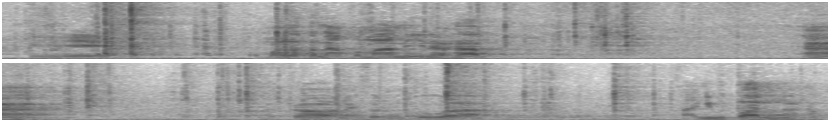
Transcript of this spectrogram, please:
โอเคออกมาลักษณะประมาณนี้นะครับ อ่า แล้วก็ในส่วนของตัวสาย นิวตันนะครับ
